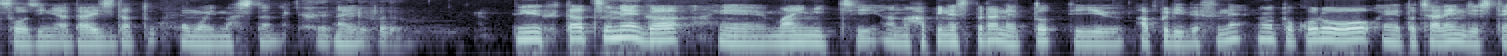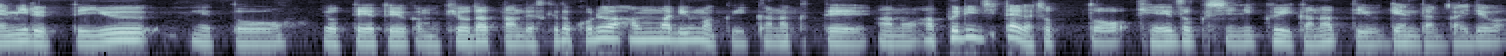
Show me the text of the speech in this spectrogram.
掃除には大はと思いましたね。なるほど。で、二つ目が、えー毎日、あの、ハピネスプラネットっていうアプリですね、のところを、えっ、と、チャレンジしてみるっていう、えっ、と、予定というか目標だったんですけど、これはあんまりうまくいかなくて、あの、アプリ自体がちょっと継続しにくいかなっていう現段階では。っ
